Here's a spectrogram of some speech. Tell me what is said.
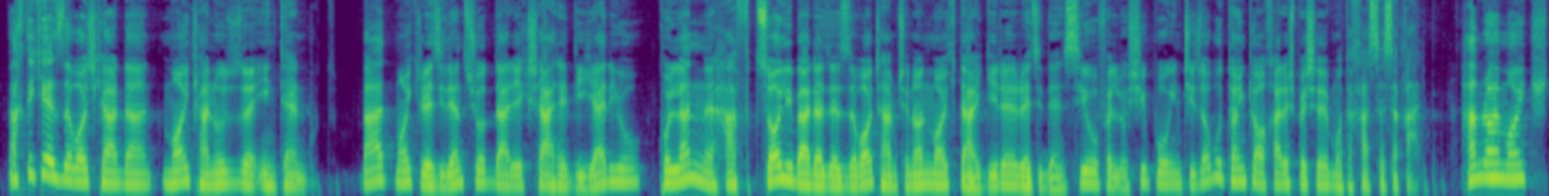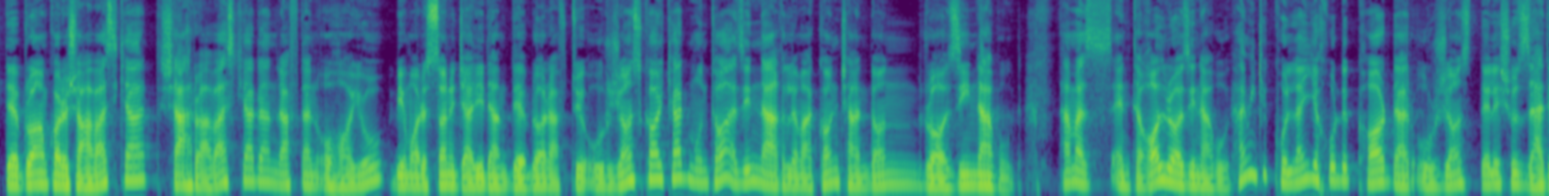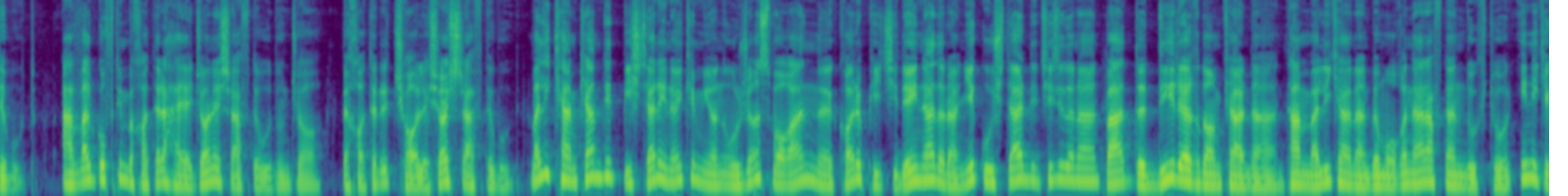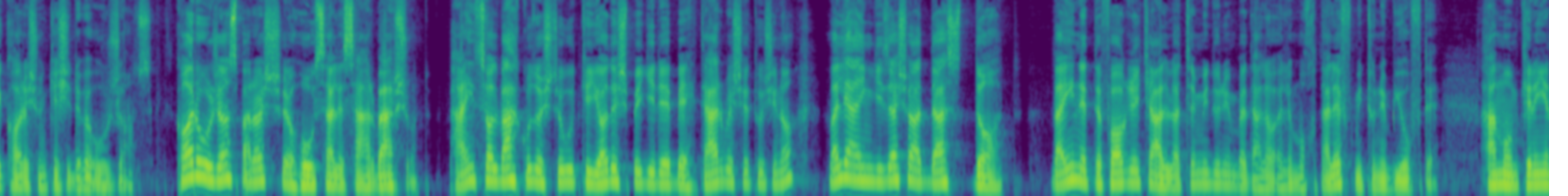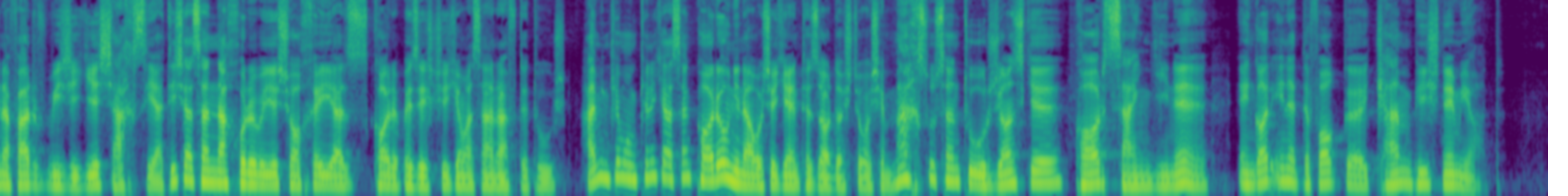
وقتی که ازدواج کردن مایک هنوز intern بود. بعد مایک رزیدنت شد در یک شهر دیگری و کلا هفت سالی بعد از ازدواج همچنان مایک درگیر residency و fellowship و این چیزا بود تا اینکه آخرش بشه متخصص قلب. همراه مایک دبرا هم کارش عوض کرد شهر رو عوض کردن رفتن اوهایو. بیمارستان جدیدم دبرا رفت توی اورژانس کار کرد منتها از این نقل مکان چندان راضی نبود. هم از انتقال راضی نبود. همین که کلا یه خورده کار در اورژانس دلش رو زده بود. اول گفتیم به خاطر هیجانش رفته بود اونجا. به خاطر چالشاش رفته بود. ولی کم کم دید بیشتر اینایی که میان اورژانس واقعا کار پیچیده ای ندارن. یه گوشدردی چیزی دارن بعد دیر اقدام کردن تنبلی کردن به موقع نرفتن دکتر. اینی که کارشون کشیده به اورژانس. کار اورژانس براش حوصله سربر شد. پنج سال وقت گذاشته بود که یادش بگیره بهتر بشه توش اینا ولی انگیزش رو از دست داد. و این اتفاقیه که البته می‌دونیم به دلایل مختلف می‌تونه بیفته. هم ممکنه یه نفر ویژگی شخصیتیش اصلا نخوره به یه شاخه ای از کار پزشکی که مثلا رفته توش. همین که ممکنه که اصلا کار اونی نباشه که انتظار داشته باشه. مخصوصا تو اورژانس که کار سنگینه انگار این اتفاق کم پیش نمیاد.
